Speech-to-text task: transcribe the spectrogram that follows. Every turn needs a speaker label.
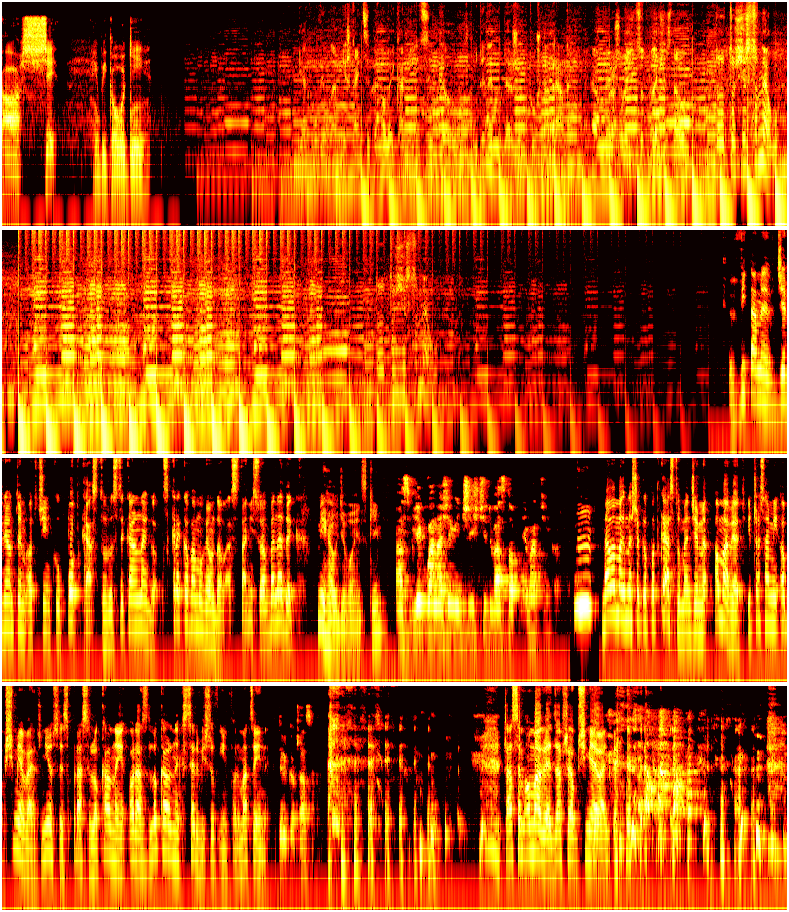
Speaker 1: Oh shit. Here we go again.
Speaker 2: Jak mówią nam mieszkańcy pechowej kamienicy, piorun w budynek uderzył tuż nad ranem.
Speaker 3: Proszę powiedzieć, co tutaj się stało? To, to się stanęło. To, to się stanęło.
Speaker 4: Witamy w dziewiątym odcinku podcastu turystykalnego. Z Krakowa mówią do Was Stanisław Benedyk.
Speaker 5: Michał Dziewoński.
Speaker 6: A zbiegła na ziemi 32 stopnie Marcin Kosz.
Speaker 4: Na łamach naszego podcastu będziemy omawiać i czasami obśmiewać newsy z prasy lokalnej oraz lokalnych serwisów informacyjnych.
Speaker 6: Tylko czasem.
Speaker 4: Czasem omawiać, zawsze obśmiewać.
